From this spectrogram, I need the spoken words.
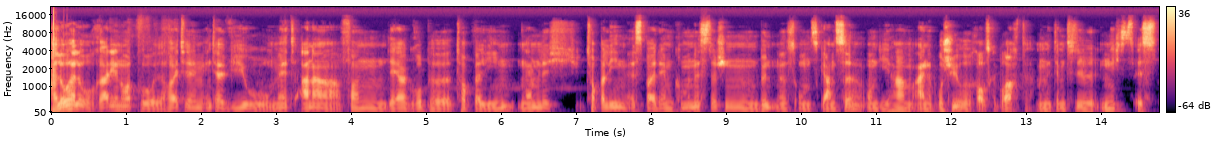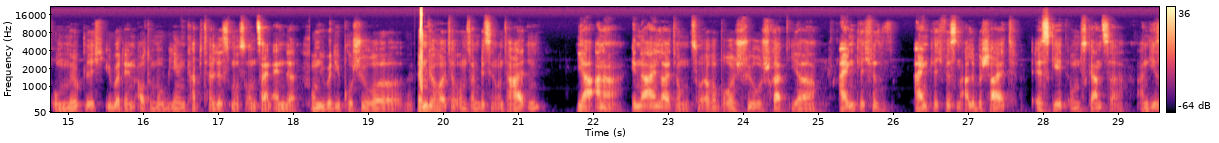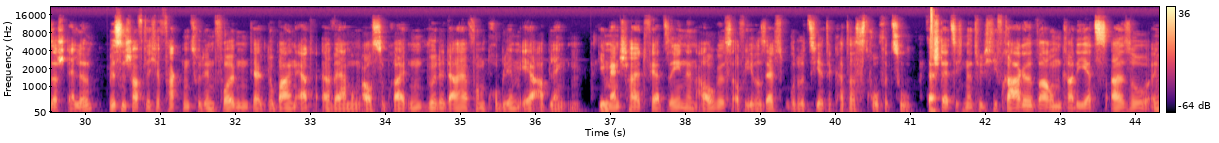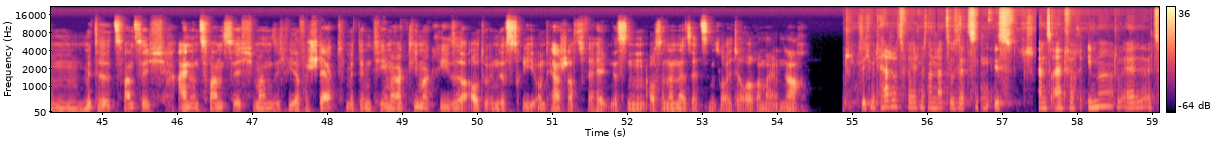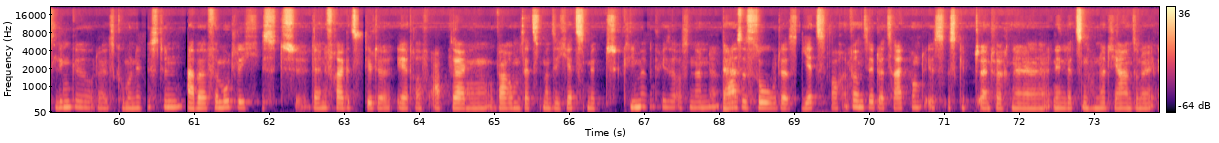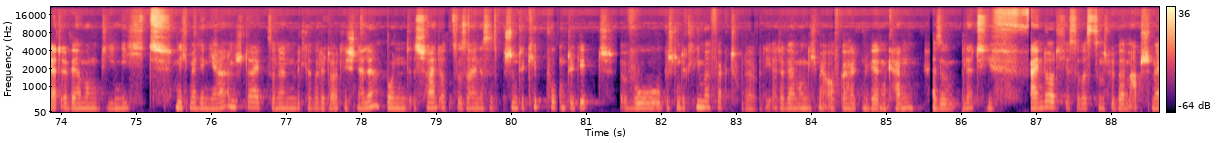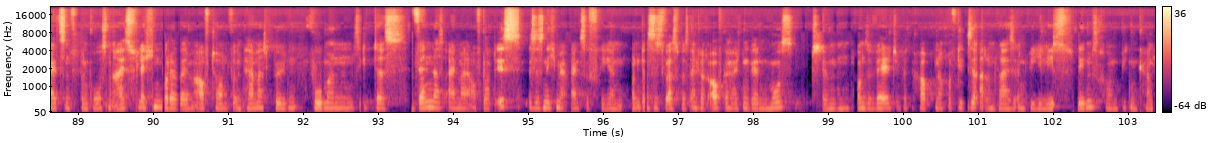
Hallo, hallo, Radio Nordpol. Heute im Interview mit Anna von der Gruppe Top Berlin. Nämlich Top Berlin ist bei dem kommunistischen Bündnis ums Ganze und die haben eine Broschüre rausgebracht mit dem Titel Nichts ist unmöglich über den automobilen Kapitalismus und sein Ende. Und über die Broschüre werden wir heute uns ein bisschen unterhalten. Ja, Anna, in der Einleitung zu eurer Broschüre schreibt ihr, eigentlich eigentlich wissen alle Bescheid, es geht ums Ganze. An dieser Stelle wissenschaftliche Fakten zu den Folgen der globalen Erderwärmung auszubreiten, würde daher vom Problem eher ablenken. Die Menschheit fährt sehenden Auges auf ihre selbstproduzierte Katastrophe zu. Da stellt sich natürlich die Frage, warum gerade jetzt, also im Mitte 2021, man sich wieder verstärkt mit dem Thema Klimakrise, Autoindustrie und Herrschaftsverhältnissen auseinandersetzen sollte, eurer Meinung nach. Sich mit Herrschaftsverhältnissen auseinanderzusetzen, ist ganz einfach immer aktuell als Linke oder als Kommunistin. Aber vermutlich ist deine Frage zielte eher darauf ab, sagen, warum setzt man sich jetzt mit Klimakrise auseinander? Da ist es so, dass jetzt auch einfach ein sehr guter Zeitpunkt ist. Es gibt einfach eine, in den letzten 100 Jahren so eine Erderwärmung, die nicht, nicht mehr linear ansteigt, sondern mittlerweile deutlich schneller. Und es scheint auch zu sein, dass es bestimmte Kipppunkte gibt, wo bestimmte Klimafaktoren die Erderwärmung nicht mehr aufgehalten werden kann. Also relativ eindeutig ist sowas zum Beispiel beim Abschmelzen von großen Eisflächen oder beim Auftauen von Permastböden, wo man sieht, dass wenn das einmal aufgebaut ist, ist es nicht mehr einzufrieren. Und das ist was, was einfach aufgehalten werden muss, und, ähm, unsere Welt überhaupt noch auf diese Art und Weise irgendwie Lebensraum bieten kann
